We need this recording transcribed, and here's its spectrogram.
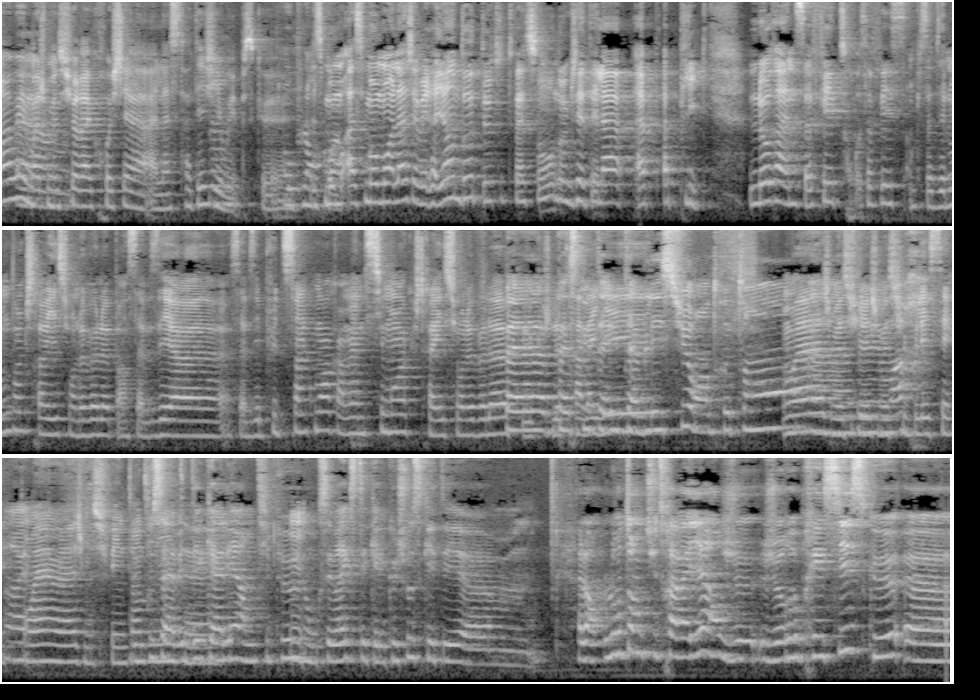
Ah oui, moi je me suis raccrochée à, la stratégie, oui, parce que au plan, à ce, moment, là j'avais rien d'autre de toute façon, donc j'étais là, applique. Laurent, ça fait trop, ça fait, en plus, ça faisait longtemps que je travaillais sur Level Up. Hein. Ça faisait, euh, ça faisait plus de 5 mois quand même, 6 mois que je travaillais sur Level Up. Bah, que je parce travaillais. que t'as eu ta blessure entre temps. Ouais, je me suis, je me suis blessée. Ouais. ouais, je me suis fait une tendinite. Du coup, ça avait euh. décalé un petit peu, mm. donc c'est vrai que c'était quelque chose qui était. Euh... Alors longtemps que tu travaillais, hein, je, je reprécise que euh,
